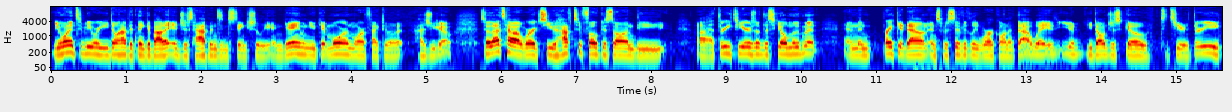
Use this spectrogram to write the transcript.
you want it to be where you don't have to think about it. It just happens instinctually in game and you get more and more effective at it as you go. So that's how it works. You have to focus on the uh, three tiers of the skill movement and then break it down and specifically work on it that way. You, you don't just go to tier three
